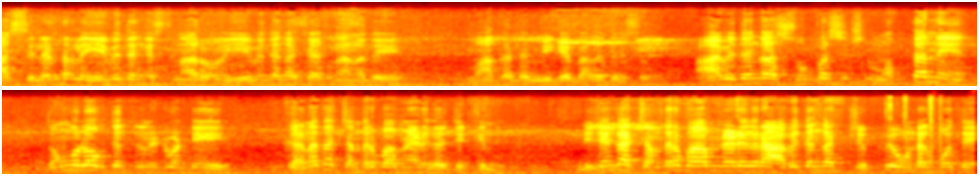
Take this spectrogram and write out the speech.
ఆ సిలిండర్లు ఏ విధంగా ఇస్తున్నారో ఏ విధంగా చేస్తున్నారు అన్నది మాకంటే మీకే బాగా తెలుసు. ఆ విధంగా సూపర్ సిక్స్ మొత్తాన్ని తొంగలోకి తెచ్చినటువంటి ఘనత చంద్రబాబు నాయుడు గారు దక్కింది నిజంగా చంద్రబాబు నాయుడు గారు ఆ విధంగా చెప్పి ఉండకపోతే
